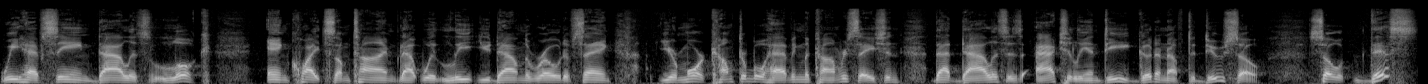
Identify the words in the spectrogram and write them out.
we have seen Dallas look in quite some time. That would lead you down the road of saying you're more comfortable having the conversation that Dallas is actually indeed good enough to do so. So this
